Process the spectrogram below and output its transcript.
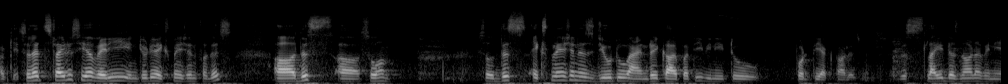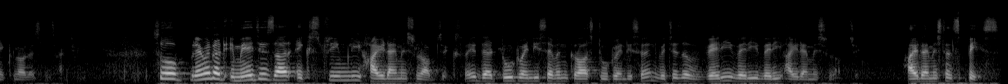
Okay, so let's try to see a very intuitive explanation for this. Uh, this, uh, Soham, so this explanation is due to Andrej Karpathy. We need to put the acknowledgements. This slide does not have any acknowledgements actually. So remember that images are extremely high dimensional objects, right? They're 227 cross 227, which is a very, very, very high dimensional object, high dimensional space.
